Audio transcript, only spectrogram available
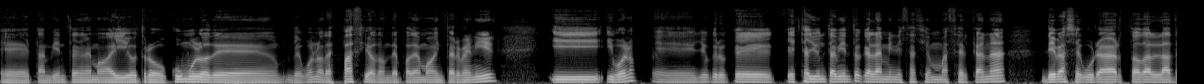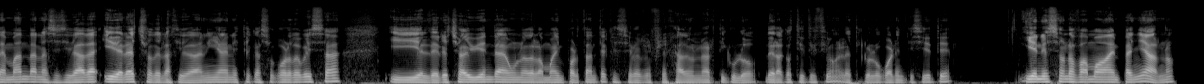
Eh, también tenemos ahí otro cúmulo de, bueno, de espacios donde podemos intervenir y, bueno, eh, yo creo que, este ayuntamiento, que es la administración más cercana, debe asegurar todas las demandas, necesidades y derechos de la ciudadanía, en este caso cordobesa, y el derecho a vivienda es uno de los más importantes que se ve reflejado en un artículo de la Constitución, el artículo 47 y en eso nos vamos a empeñar, ¿no?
